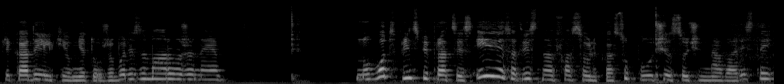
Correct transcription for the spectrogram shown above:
Фрикадельки у меня тоже были замороженные. Ну вот, в принципе, процесс. И, соответственно, фасолька. Суп получился очень наваристый.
